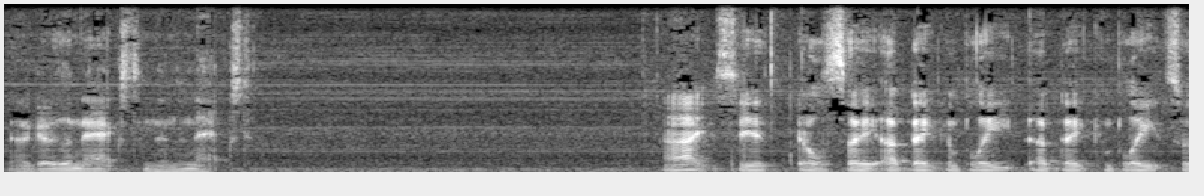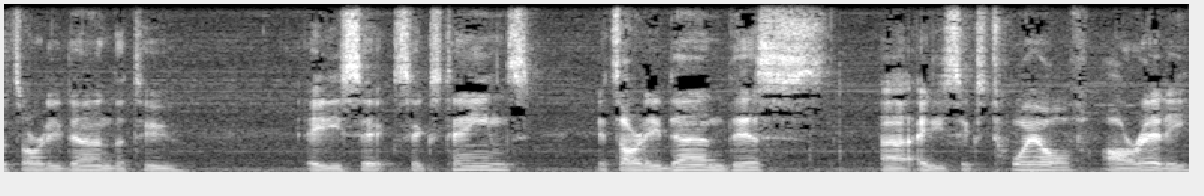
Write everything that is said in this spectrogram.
then it'll go to the next, and then the next. All right, see it, it'll say update complete, update complete. So it's already done the two 8616s. It's already done this uh, 8612 already.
